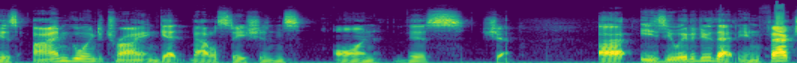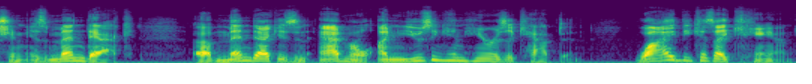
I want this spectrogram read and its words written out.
is I'm going to try and get battle stations on this ship. Uh, easy way to do that in faction is Mendak. Uh, Mendak is an admiral. I'm using him here as a captain. Why? Because I can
